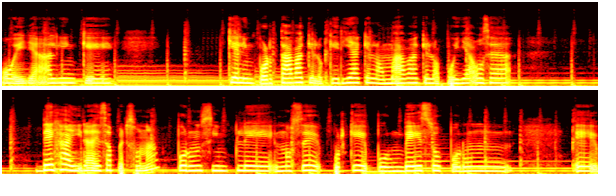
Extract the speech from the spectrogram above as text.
o ella, alguien que, que le importaba, que lo quería, que lo amaba, que lo apoyaba, o sea, deja ir a esa persona por un simple, no sé, ¿por qué? Por un beso, por un... Eh,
